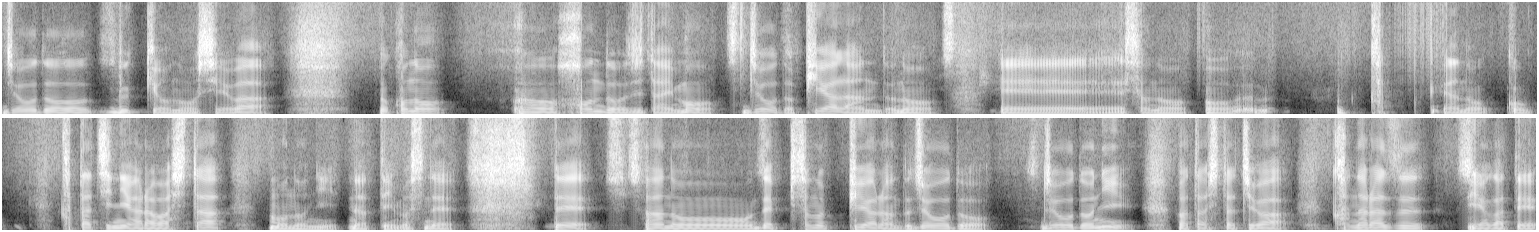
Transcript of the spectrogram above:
浄土仏教の教えはこのうん本堂自体も浄土ピュアランドの、えー、そのあのこう形に表したものになっていますね。であのでそのピュアランド浄土浄土に私たちは必ずやがて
